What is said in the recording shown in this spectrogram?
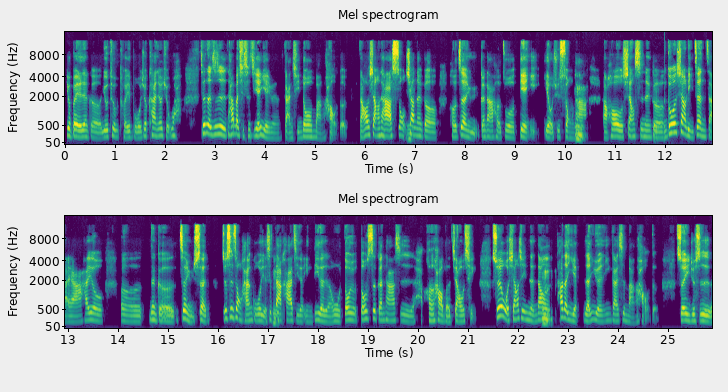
又被那个 YouTube 推播，就看就觉得哇，真的就是他们其实这些演员感情都蛮好的。然后像他送像那个何振宇跟他合作电影也有去送他，嗯、然后像是那个很多像李正宰啊，还有呃那个郑宇盛。就是这种韩国也是大咖级的影帝的人物，嗯、都有都是跟他是很好的交情，所以我相信人到他的演人缘应该是蛮好的，嗯、所以就是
